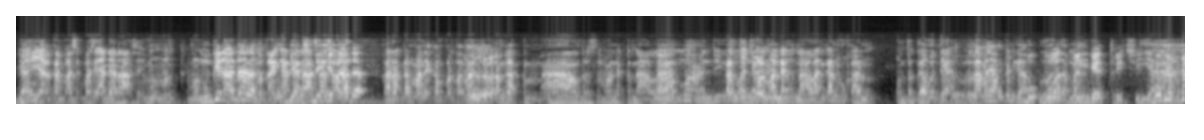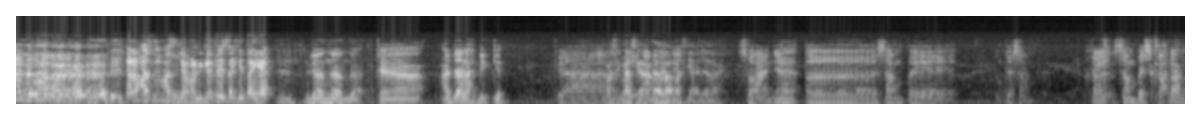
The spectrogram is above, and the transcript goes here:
Ya, ya kan pasti, pasti ada rasa. M- m- m- Mungkin ada lah. menurut Aing ada Sedikit- rasa. sedikit soalnya- ada. Karena kan mana kan pertama itu orang nggak kenal, terus mana kenalan. lama anjing Kan tujuan mana kenalan kan bukan untuk gabut ya. Pertamanya mungkin Bu- gabut, buat tapi main get rich sih Iya. Karena pasti masih zaman Getris kita ya. enggak enggak enggak kayak ada lah dikit kayak Masih masih apa ada lah, masih ada lah. soalnya eh, sampai ke sampai sampai sekarang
